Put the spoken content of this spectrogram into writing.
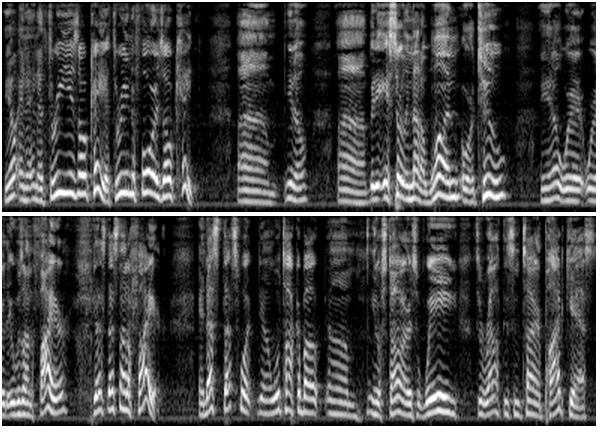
You know, and, and a three is okay. A three and a four is okay. Um, you know, uh, but it's certainly not a one or a two. You know, where where it was on fire. That's that's not a fire and that's that's what you know. We'll talk about um, you know stars way throughout this entire podcast.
